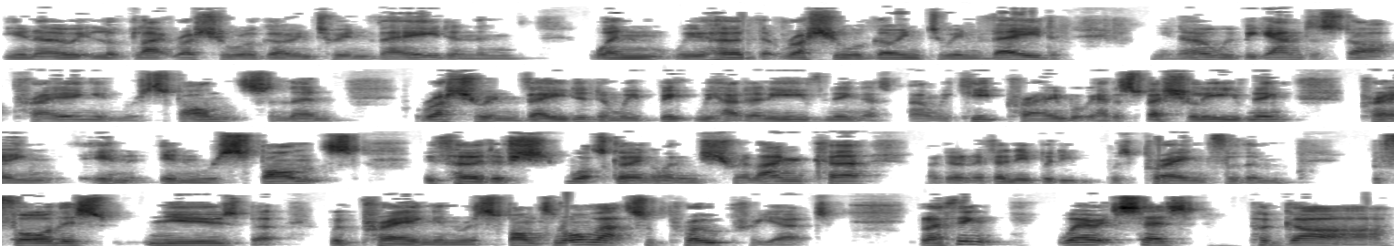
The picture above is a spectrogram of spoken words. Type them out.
you know, it looked like Russia were going to invade. And then when we heard that Russia were going to invade, you know, we began to start praying in response. And then Russia invaded, and we we had an evening, and we keep praying, but we had a special evening praying in in response. We've heard of sh- what's going on in Sri Lanka. I don't know if anybody was praying for them before this news, but we're praying in response, and all that's appropriate. But I think where it says paga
